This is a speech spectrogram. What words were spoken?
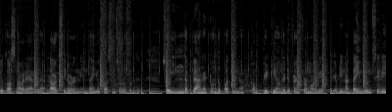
யூகாஸ்னால் வேறு யாரும் இல்லை டார்க் சீடோட நேம் தான் யூகாஸ்னு சொல்லப்படுது. ஸோ இந்த பிளானட் வந்து பார்த்திங்கன்னா கம்ப்ளீட்லி வந்து டிஃப்ரெண்ட் ஃப்ரம் அவர் எர்த் எப்படின்னா டைம்லையும் சரி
